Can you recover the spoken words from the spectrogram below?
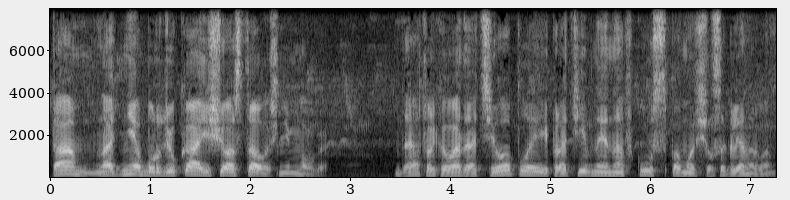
Там, на дне бурдюка, еще осталось немного». «Да, только вода теплая и противная на вкус», — поморщился Гленнерван.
